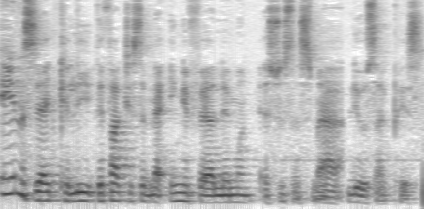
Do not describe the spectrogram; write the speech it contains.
eneste, jeg ikke kan lide, det er faktisk den der ingefær lemon. Jeg synes, den smager lige udsagt pis.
